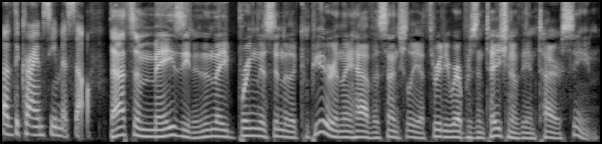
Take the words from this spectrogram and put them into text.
of the crime scene itself. That's amazing. And then they bring this into the computer and they have essentially a 3D representation of the entire scene.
